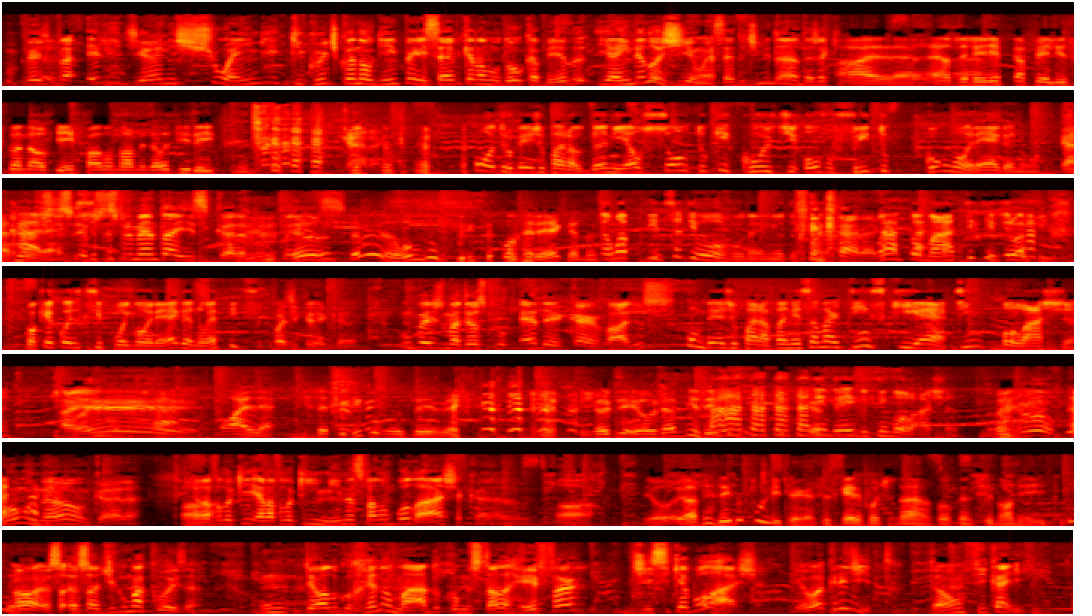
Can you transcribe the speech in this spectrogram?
Um beijo pra Elidiane Schweng, que curte quando alguém percebe que ela mudou o cabelo e ainda elogiam. Essa é do time da, da Jaqueline. Olha, ela deveria ficar feliz quando alguém fala o nome dela direito, né? Caraca. Um outro beijo para o Daniel Souto, que curte ovo frito com orégano. eu, Cara, preciso, eu preciso experimentar isso, cara. Não Eu, também, ovo frito com orégano. é uma pizza de ovo, né? Em outras palavras. Caraca, Põe tomate que vira uma pizza. Qualquer coisa que se põe orégano é pizza. pode crer, cara. Um beijo do Matheus pro Éder Carvalhos. Um beijo para a Vanessa Martins, que é Tim Bolacha. Aê! Olha, isso é perigoso, hein, velho? Eu, eu já avisei. Ah, tá, tá, tá. Lembrei do Tim Bolacha. Como não, cara? Ó. Ela, falou que, ela falou que em Minas falam bolacha, cara. Ó, eu, eu avisei no Twitter, cara. Vocês querem continuar colocando esse nome aí? Tudo bem. Ó, eu só, eu só digo uma coisa. Um teólogo renomado como Stala Heffer disse que é bolacha. Eu acredito. Então fica aí.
